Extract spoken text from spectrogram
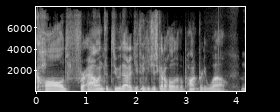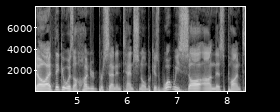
called for Allen to do that, or do you think he just got a hold of a punt pretty well? No, I think it was 100% intentional because what we saw on this punt,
